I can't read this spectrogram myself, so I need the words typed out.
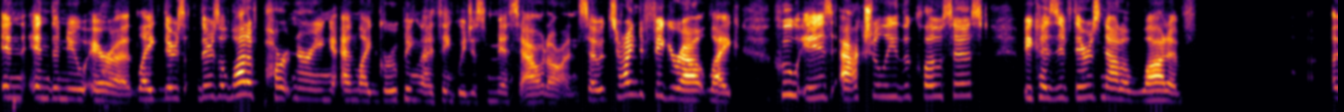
in in the new era, like there's there's a lot of partnering and like grouping that I think we just miss out on. So it's trying to figure out like who is actually the closest because if there's not a lot of Uh,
